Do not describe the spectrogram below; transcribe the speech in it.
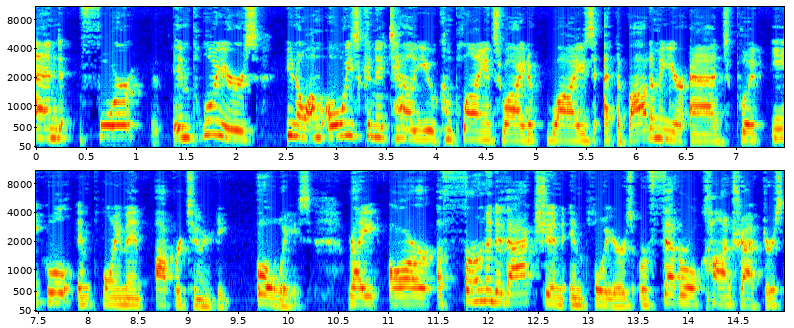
And for employers, you know, I'm always going to tell you compliance wise at the bottom of your ad to put equal employment opportunity always, right? Our affirmative action employers or federal contractors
